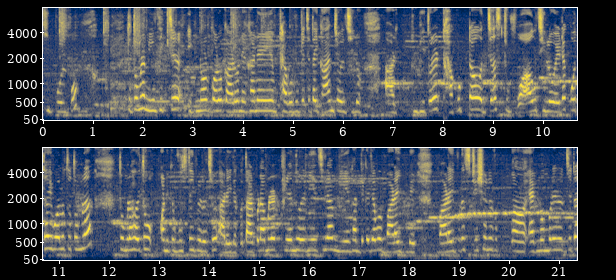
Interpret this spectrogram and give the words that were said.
কি বলব? তো তোমরা মিউজিকটা ইগনোর করো, কারণ এখানে ঠাকুর উঠেছে, তাই গান চলছিল। আর ভিতরের ঠাকুরটাও জাস্ট ওয়াও ছিল। এটা কোথায় বলো তো তোমরা? তোমরা হয়তো অনেকে বুঝতেই পেরেছ। আর এই দেখো, তারপরে আমরা ট্রেন ধরে নিয়েছিলাম, নিয়ে এখান থেকে যাব বাড়াইপুরে বাড়াইপুরে স্টেশনের এক নম্বরের যেটা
